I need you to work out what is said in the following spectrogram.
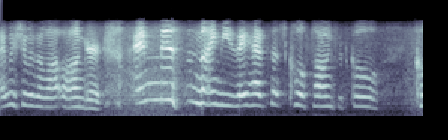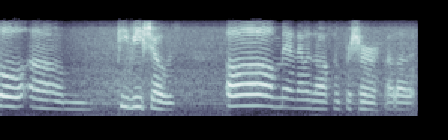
I wish it was a lot longer. I miss the 90s. They had such cool songs with cool, cool um, TV shows. Oh man, that was awesome for sure. I love it.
